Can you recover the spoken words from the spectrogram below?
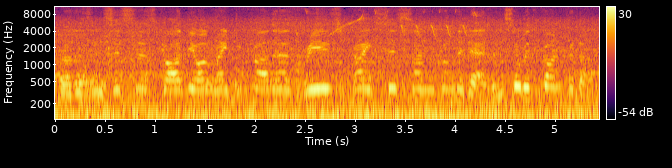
brothers and sisters, God the Almighty Father has raised Christ his Son from the dead, and so with confidence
